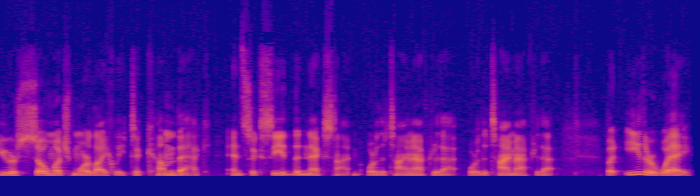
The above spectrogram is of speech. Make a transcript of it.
you are so much more likely to come back and succeed the next time, or the time after that, or the time after that. But either way,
